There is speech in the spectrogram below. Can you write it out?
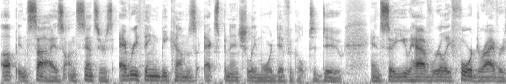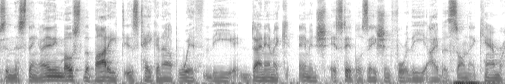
up in size on sensors, everything becomes exponentially more difficult to do. And so you have really four drivers in this thing. I think most of the body is taken up with the dynamic image stabilization for the IBIS on that camera.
